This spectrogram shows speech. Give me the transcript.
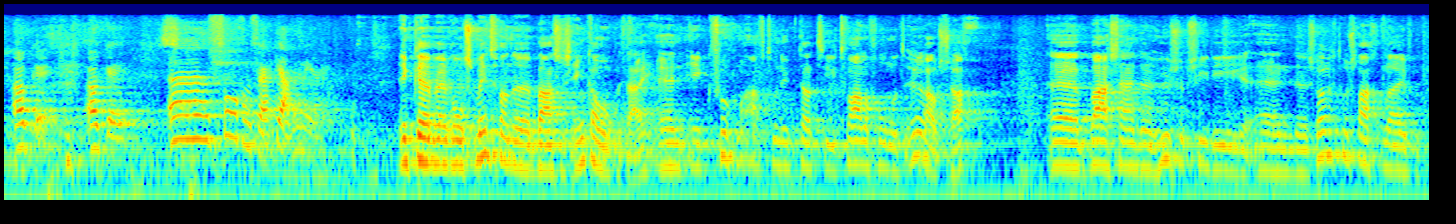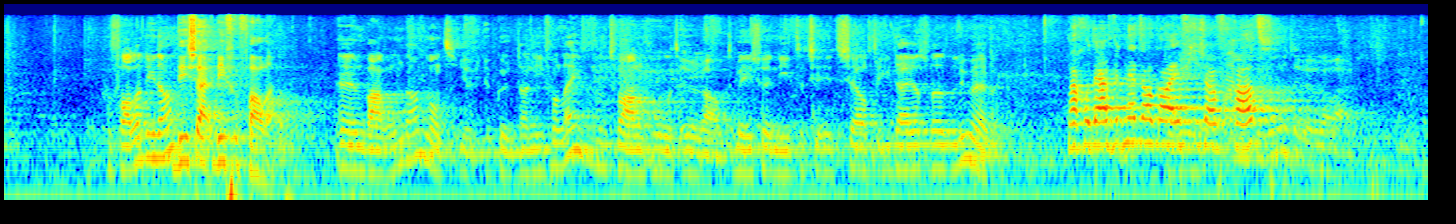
Oké, oké. Okay. Uh, volgende vraag, ja meneer. Ik uh, ben Ron Smit van de Basisinkomenpartij en ik vroeg me af toen ik dat die 1200 euro zag, uh, waar zijn de huursubsidie en de zorgtoeslag gebleven? Vervallen die dan? Die, zijn, die vervallen. En waarom dan? Want je, je kunt daar niet van leven van 1200 euro. Tenminste, niet het, hetzelfde idee als wat we nu hebben. Maar goed, daar hebben we het net ook al eventjes over gehad.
